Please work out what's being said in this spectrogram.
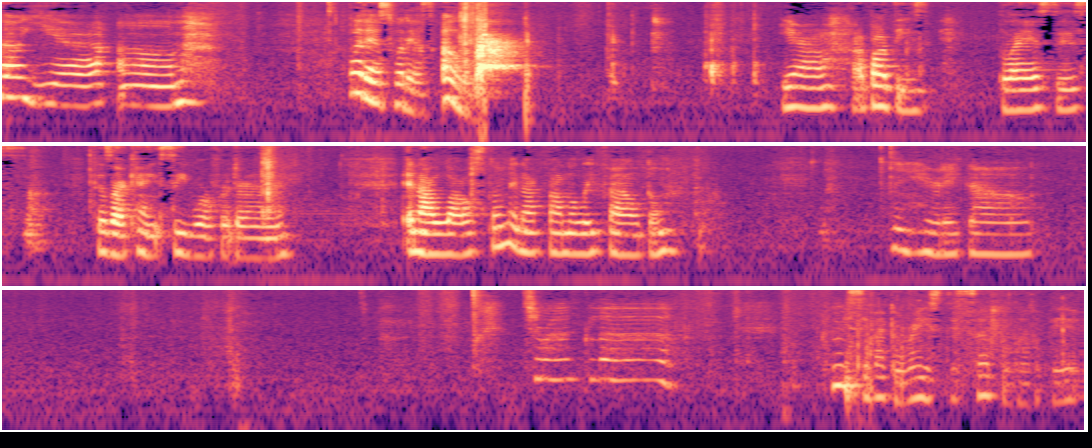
so, yeah. Um, what else, what else? Oh. Yeah, I bought these glasses because I can't see worth a darn. And I lost them and I finally found them. And here they go. Drunk love. Let me see if I can raise this up a little bit.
